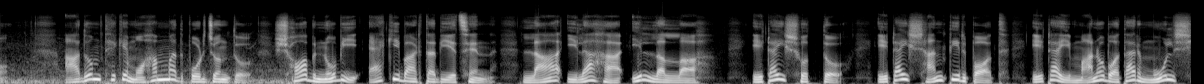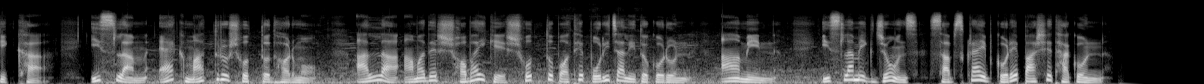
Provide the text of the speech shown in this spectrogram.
আদম থেকে মোহাম্মদ পর্যন্ত সব নবী একই বার্তা দিয়েছেন, লা ইলাহা ইল্লাল্লাহ। এটাই সত্য, এটাই শান্তির পথ, এটাই মানবতার মূল শিক্ষা। ইসলাম একমাত্র সত্য ধর্ম। আল্লাহ আমাদের সবাইকে সত্য পথে পরিচালিত করুন। আমিন। ইসলামিক জোন্স সাবস্ক্রাইব করে পাশে থাকুন।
